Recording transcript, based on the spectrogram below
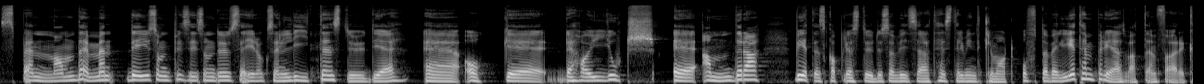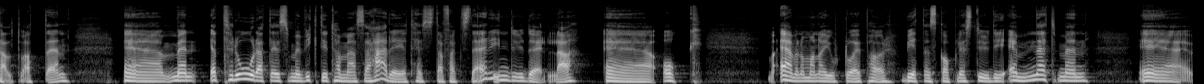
Spännande, men det är ju som, precis som du säger också en liten studie eh, och eh, det har ju gjorts eh, andra vetenskapliga studier som visar att hästar i vinterklimat ofta väljer tempererat vatten före kallt vatten. Eh, men jag tror att det som är viktigt att ha med sig här är att hästar faktiskt är individuella eh, och även om man har gjort då ett par vetenskapliga studier i ämnet, men Eh,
